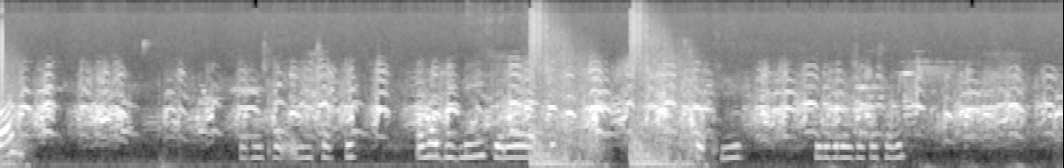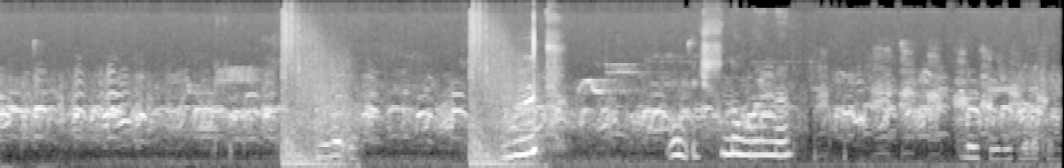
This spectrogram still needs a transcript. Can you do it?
Lan. Arkadaşlar elim çarptı. Ama dubleyi fena yaptık. Çok iyi. Şöyle biraz yaklaşalım. Üç. Oğlum ikisini de vurayım lan. Ben şöyle bakalım.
